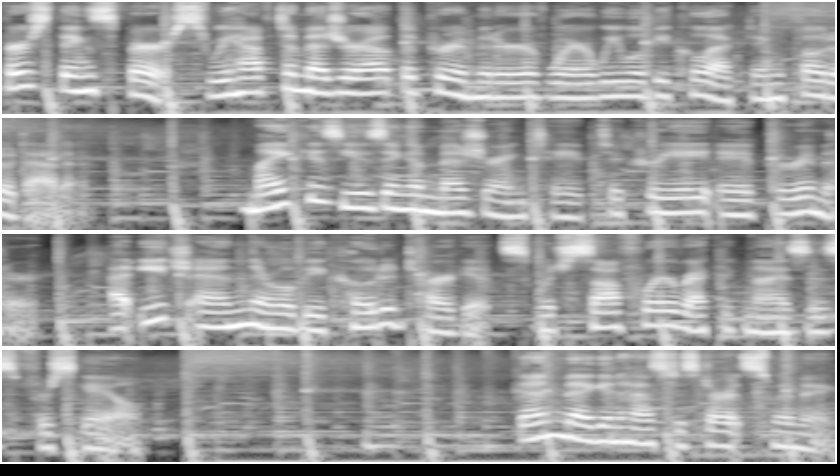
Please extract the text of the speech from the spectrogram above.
First things first, we have to measure out the perimeter of where we will be collecting photo data. Mike is using a measuring tape to create a perimeter. At each end, there will be coded targets, which software recognizes for scale. Then Megan has to start swimming.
